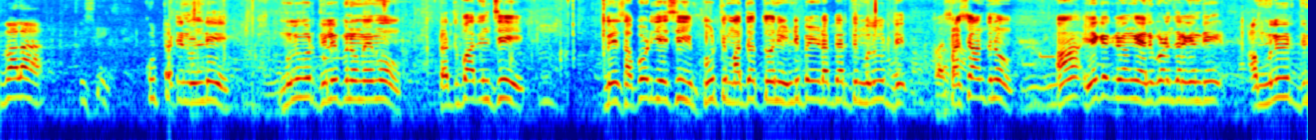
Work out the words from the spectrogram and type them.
ఇవాళ కుట్రటి నుండి ములుగురు దిలీప్ను మేము ప్రతిపాదించి మేము సపోర్ట్ చేసి పూర్తి మద్దతుతో ఇండిపెండెంట్ అభ్యర్థి ములుగురు ప్రశాంత్ను ఏకగ్రీవంగా ఎన్నుకోవడం జరిగింది. ఆ ములుగురు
